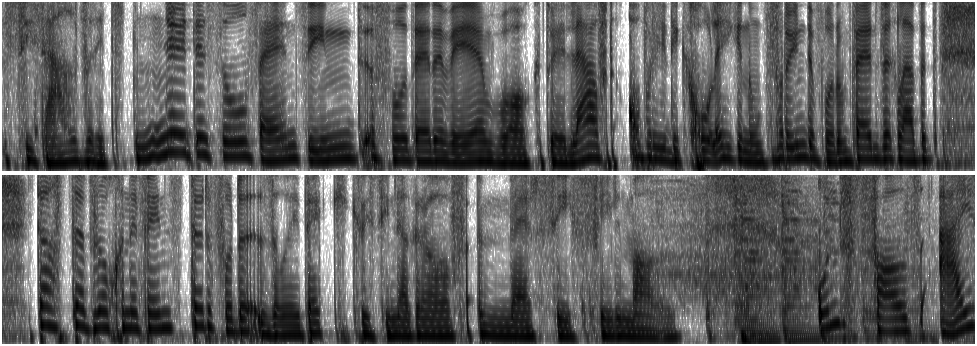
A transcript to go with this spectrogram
Sie selber jetzt nicht so Fan sind von dieser WM, die aktuell läuft, aber Ihre Kollegen und Freunde vor dem Fernsehen kleben. Das zerbrochene Fenster von der Zoe Beck, Christina Graf, merci vielmal. Und falls ein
